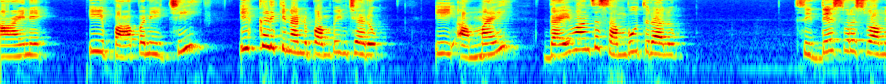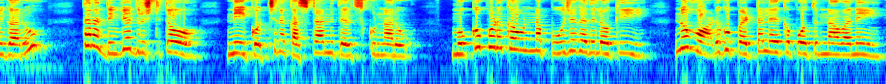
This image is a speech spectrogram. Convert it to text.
ఆయనే ఈ పాపని ఇచ్చి ఇక్కడికి నన్ను పంపించారు. ఈ అమ్మాయి దైవాంశ సంభూతురాలు. సిద్ధేశ్వర స్వామి గారు తన దివ్య దృష్టితో నీకొచ్చిన కష్టాన్ని తెలుసుకున్నారు. ముక్కు పుడక ఉన్న పూజ గదిలోకి నువ్వు అడుగు పెట్టలేకపోతున్నావని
